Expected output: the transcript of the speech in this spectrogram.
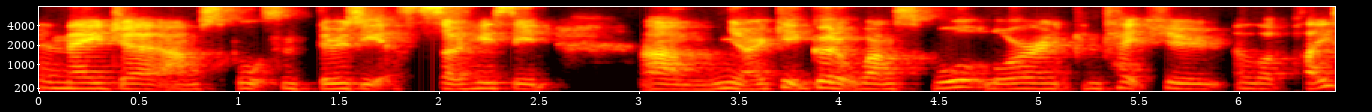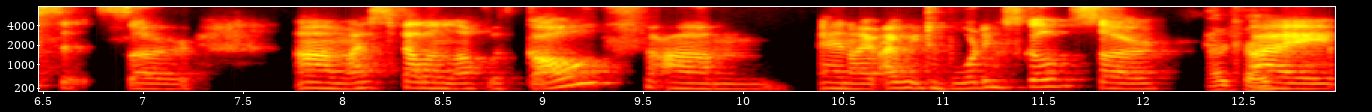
a major um, sports enthusiast, so he said, um, you know, get good at one sport, Laura, and it can take you a lot of places. So um, I just fell in love with golf, um, and I, I, went to boarding school. So okay. I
